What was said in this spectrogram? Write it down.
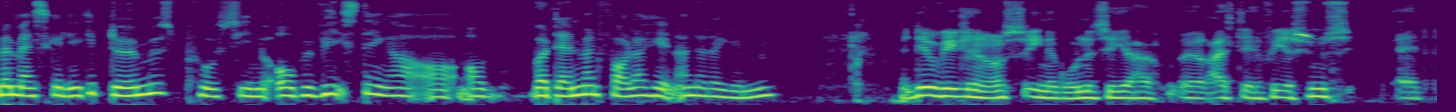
Men man skal ikke dømmes på sine overbevisninger og, mm. og hvordan man folder hænderne derhjemme. Men det er jo virkelig også en af grundene til, at jeg har øh, rejst det her, for jeg synes, at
